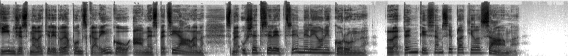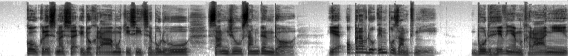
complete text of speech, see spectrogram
Tím, že jsme letěli do Japonska linkou a ne speciálem, jsme ušetřili 3 miliony korun. Letenky jsem si platil sám. Koukli jsme se i do chrámu tisíce budhů Sanju Sangendo. Je opravdu impozantní. Budhy v něm chrání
